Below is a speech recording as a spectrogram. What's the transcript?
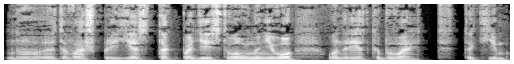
но это ваш приезд так подействовал на него. Он редко бывает таким.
